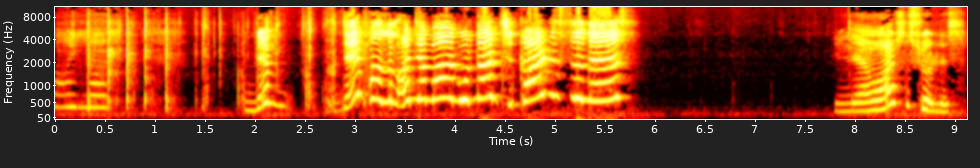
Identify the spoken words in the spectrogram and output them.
Aynen. Dev, Dev Hanım acaba buradan çıkar mısınız? Dinleyen varsa söylesin.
